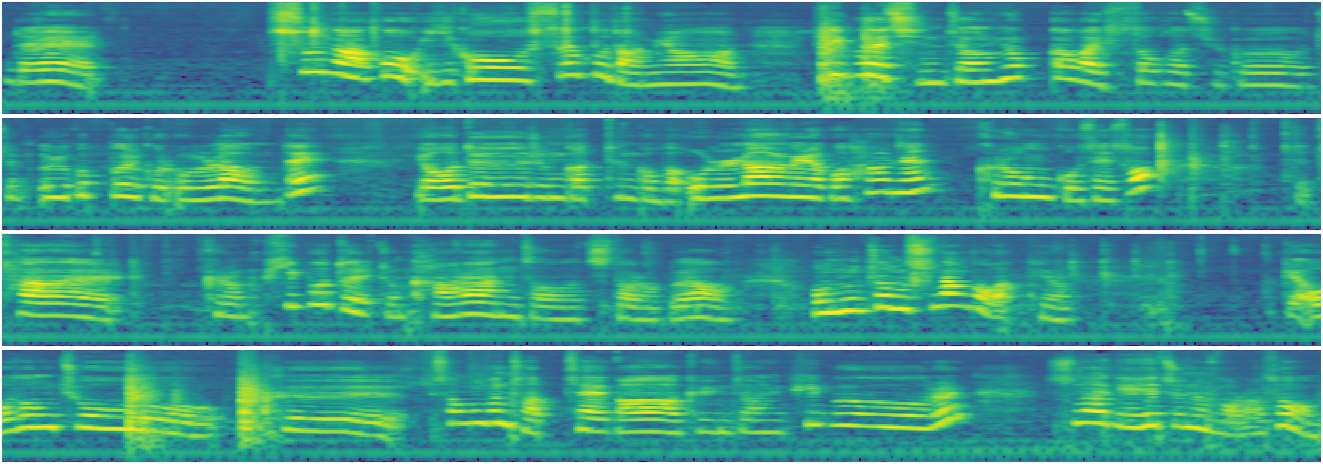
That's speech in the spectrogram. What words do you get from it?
근데 순하고 이거 쓰고 나면 피부에 진정 효과가 있어가지고 좀 울긋불긋 올라오는데 여드름 같은 거 막 올라오려고 하는 그런 곳에서 잘 그런 피부들이 좀 가라앉아지더라고요. 엄청 순한 것 같아요. 이게 어성초 그 성분 자체가 굉장히 피부를 순하게 해주는 거라서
